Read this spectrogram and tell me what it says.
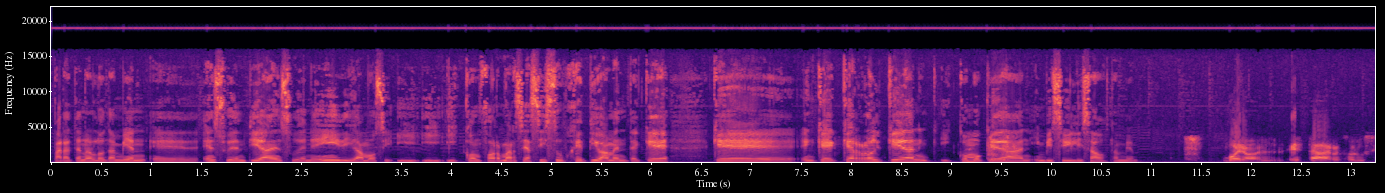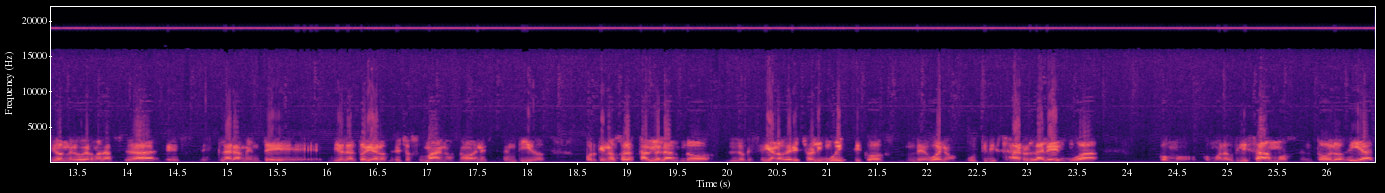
para tenerlo también eh, en su identidad, en su DNI, digamos, y, conformarse así subjetivamente? ¿Qué, qué, ¿En qué rol quedan y cómo quedan invisibilizados también? Bueno, esta resolución del gobierno de la ciudad es, claramente violatoria de los derechos humanos, ¿no? En ese sentido, porque no solo está violando lo que serían los derechos lingüísticos de, bueno, utilizar la lengua como, como la utilizamos en todos los días,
